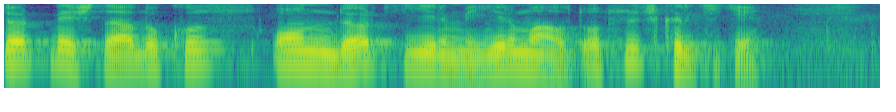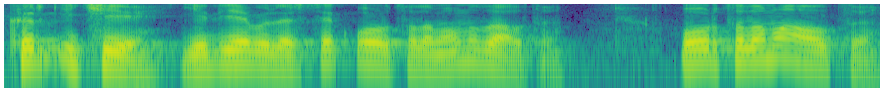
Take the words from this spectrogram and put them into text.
4, 5 daha 9, 14, 20, 26, 33, 42. 42'yi 7'ye bölersek ortalamamız 6. Ortalama 6.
